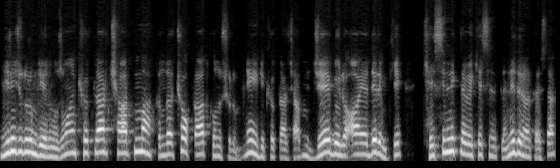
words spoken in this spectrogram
Birinci durum diyelim o zaman. Kökler çarpımı hakkında çok rahat konuşurum. Neydi kökler çarpımı? C bölü A'ya derim ki kesinlikle ve kesinlikle nedir arkadaşlar?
